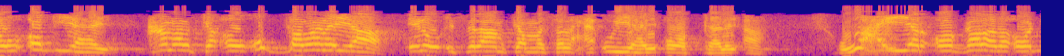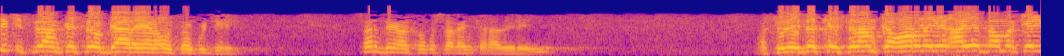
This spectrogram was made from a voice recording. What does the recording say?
ou og yahay camalka ou u qabanayaa inuu islaamka maslaxa u yahay oo kali ah. Wax yar oo qalada oo dhib islaam ka soo gaarayana uusan ku jirin. Shardigaasuu ku shaqayn karaa bay leeyihiin siday dadka islaamka oranayeen aayadda markay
